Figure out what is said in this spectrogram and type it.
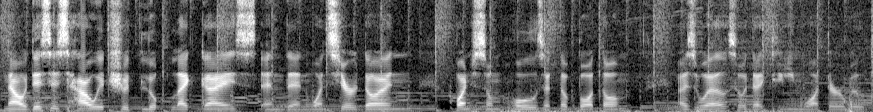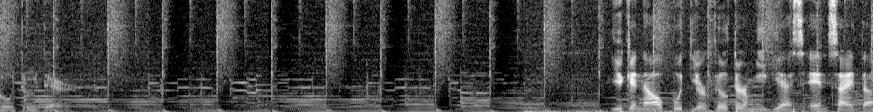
Now this is how it should look like guys and then once you're done punch some holes at the bottom as well so that clean water will go through there. You can now put your filter medias inside the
